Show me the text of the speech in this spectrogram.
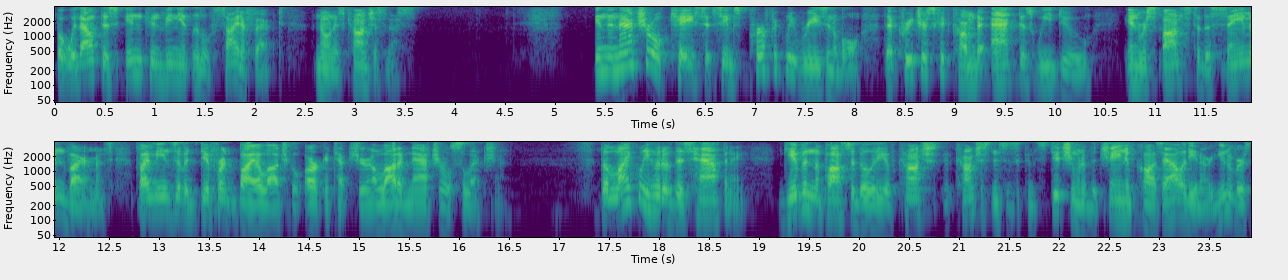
but without this inconvenient little side effect known as consciousness. In the natural case, it seems perfectly reasonable that creatures could come to act as we do in response to the same environments by means of a different biological architecture and a lot of natural selection. The likelihood of this happening, given the possibility of consciousness as a constituent of the chain of causality in our universe,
